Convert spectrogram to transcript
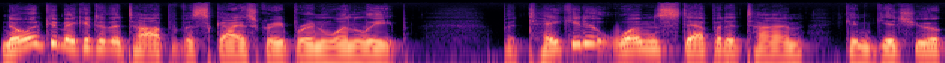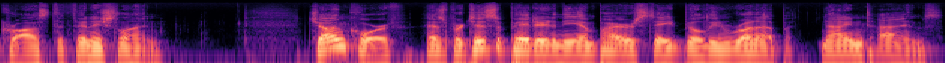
No one can make it to the top of a skyscraper in one leap, but taking it one step at a time can get you across the finish line. John Korff has participated in the Empire State Building run up nine times.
